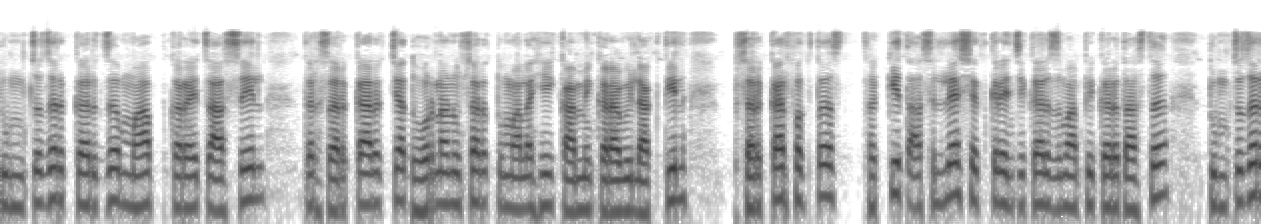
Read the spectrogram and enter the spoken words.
तुमचं जर कर्ज माफ करायचं असेल तर सरकारच्या धोरणानुसार तुम्हाला ही कामे करावी लागतील. सरकार फक्त थकीत असलेल्या शेतकऱ्यांची कर्जमाफी करत असतं. तुमचं जर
